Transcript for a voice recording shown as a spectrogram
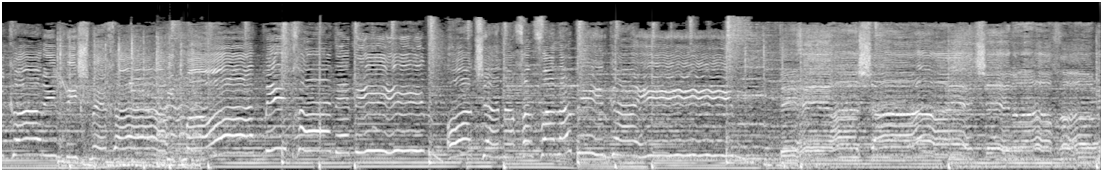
של קוראים בשמך. בדמעות מתחדדים עוד שנה חלפה לברגעים. תהא השעה עת של רחמים.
